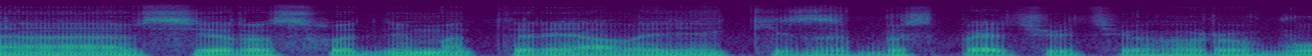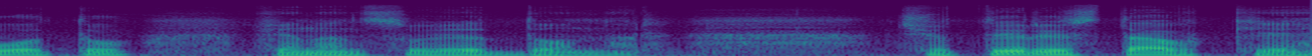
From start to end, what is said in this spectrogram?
е, всі розходні матеріали, які забезпечують його роботу, фінансує донор. Чотири ставки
